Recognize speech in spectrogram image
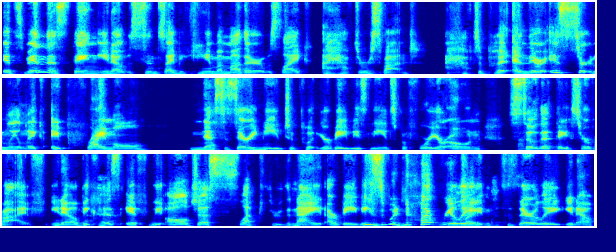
it's been this thing you know since i became a mother it was like i have to respond i have to put and there is certainly like a primal necessary need to put your baby's needs before your own so that they survive you know yeah. because if we all just slept through the night our babies would not really right. necessarily you know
